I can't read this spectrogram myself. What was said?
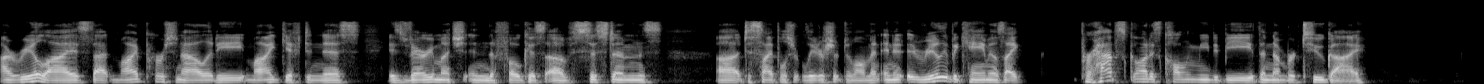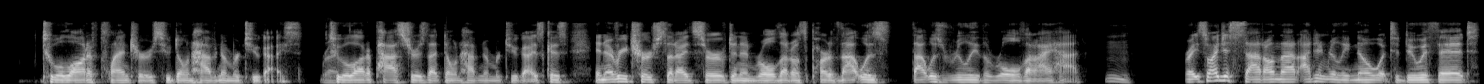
I realized that my personality, my giftedness is very much in the focus of systems, uh, discipleship, leadership development. And it, it really became, it was like, perhaps God is calling me to be the number two guy to a lot of planters who don't have number two guys, right. to a lot of pastors that don't have number two guys. Because in every church that I'd served and enrolled that I was part of, that was that was really the role that I had. Mm. Right. So I just sat on that. I didn't really know what to do with it.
